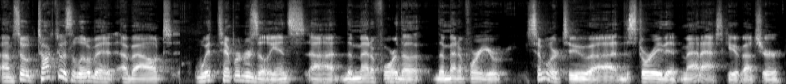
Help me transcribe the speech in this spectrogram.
Um, so talk to us a little bit about with tempered resilience uh, the metaphor the the metaphor you're similar to uh, the story that Matt asked you about your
